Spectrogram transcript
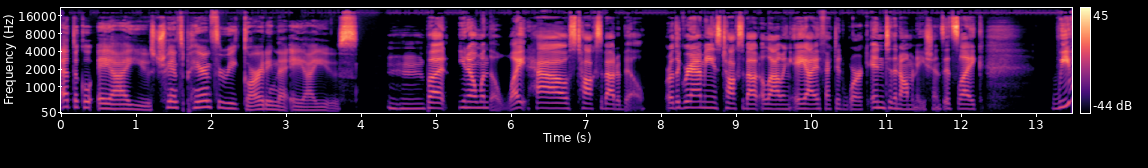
ethical AI use, transparency regarding that AI use. Mm-hmm. But, you know, when the White House talks about a bill or the Grammys talks about allowing AI affected work into the nominations, it's like, we've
